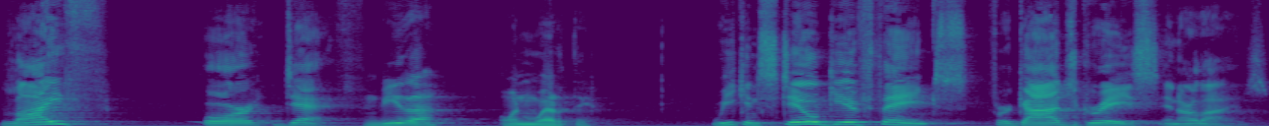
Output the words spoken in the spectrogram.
life or death, en vida o en muerte, we can still give thanks for God's grace in our lives.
